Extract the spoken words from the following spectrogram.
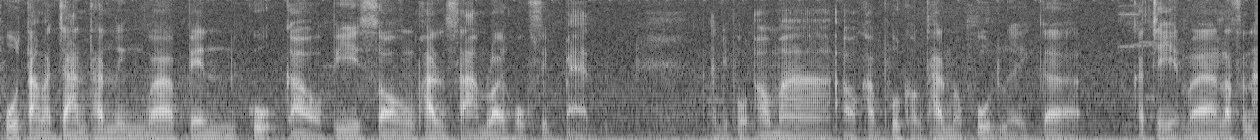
พูดตามอาจารย์ท่านหนึ่งว่าเป็นกุเก่าปี 2368 อันนี้ผมเอามาเอาคำพูดของท่านมาพูดเลยก็ ก็จะเห็นว่าลักษณะ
